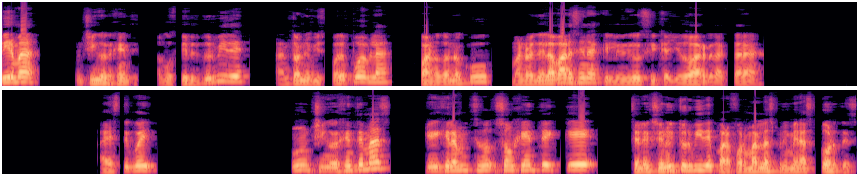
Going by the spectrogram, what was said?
Firma un chingo de gente, Agustín de Turbide, Antonio Obispo de Puebla, Juan O'Donoghue, Manuel de la Bárcena, que le digo que ayudó a redactar a, a este güey, un chingo de gente más, que generalmente son gente que seleccionó Iturbide para formar las primeras cortes,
